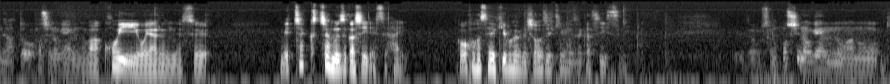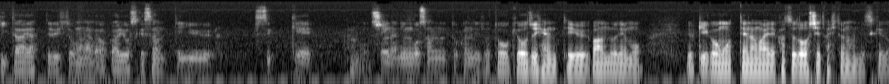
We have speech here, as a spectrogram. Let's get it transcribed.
であと星野源は恋をやるんですめちゃくちゃ難しいですはい高校生規模より正直難しいですねその星野源のあのギターやってる人が長岡亮介さんっていうすっげえ椎名林檎さんと組んでた東京事変っていうバンドでも雪ごもって名前で活動してた人なんですけど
